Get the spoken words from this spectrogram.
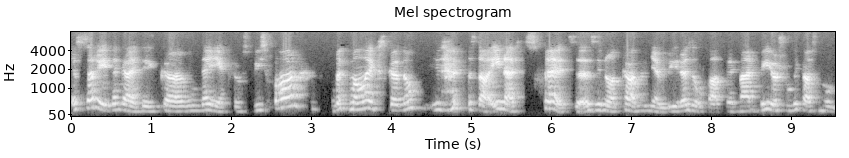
Es arī negaidīju, ka viņi neiekļūs vispār, bet man liekas, ka nu, tas tā inerces pēc, zinot, kādi viņiem bija rezultāti, vienmēr bijuši. Un likās, nu,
